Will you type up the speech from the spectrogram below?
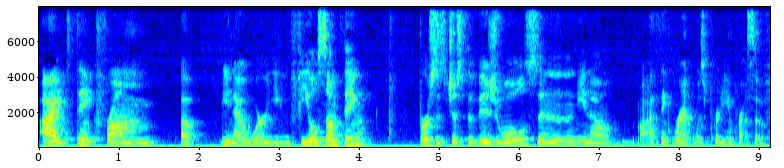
I think from a, you know, where you feel something versus just the visuals, and you know, I think Rent was pretty impressive.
